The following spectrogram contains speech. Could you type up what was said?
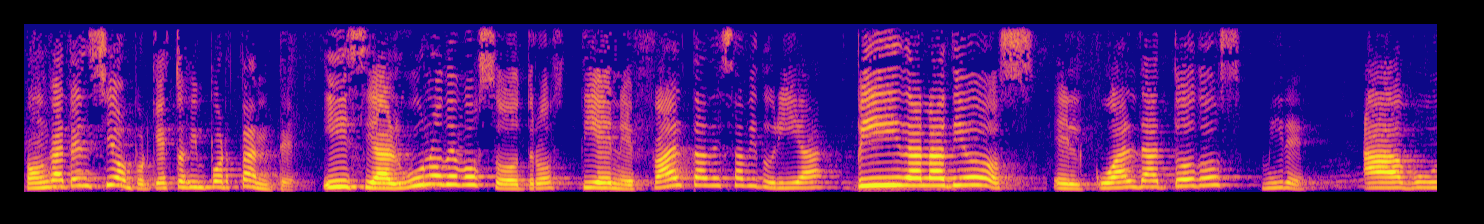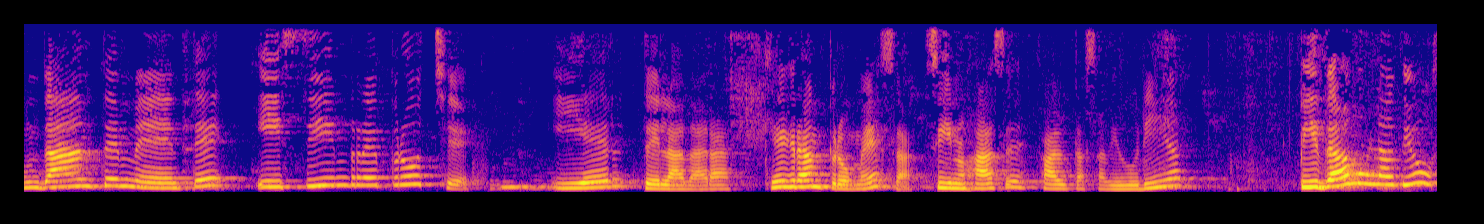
ponga atención porque esto es importante. Y si alguno de vosotros tiene falta de sabiduría, pídala a Dios, el cual da a todos, mire, abundantemente y sin reproche, y Él te la dará. Qué gran promesa. Si nos hace falta sabiduría, pidámosla a Dios,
